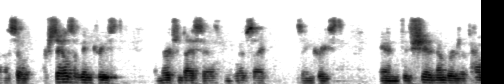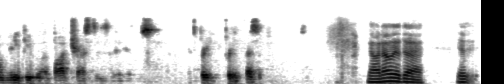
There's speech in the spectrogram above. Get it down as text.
uh, so our sales have increased, our merchandise sales from the website has increased, and the sheer numbers of how many people have bought trust is it's, it's pretty pretty impressive. Now I know that uh, it,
